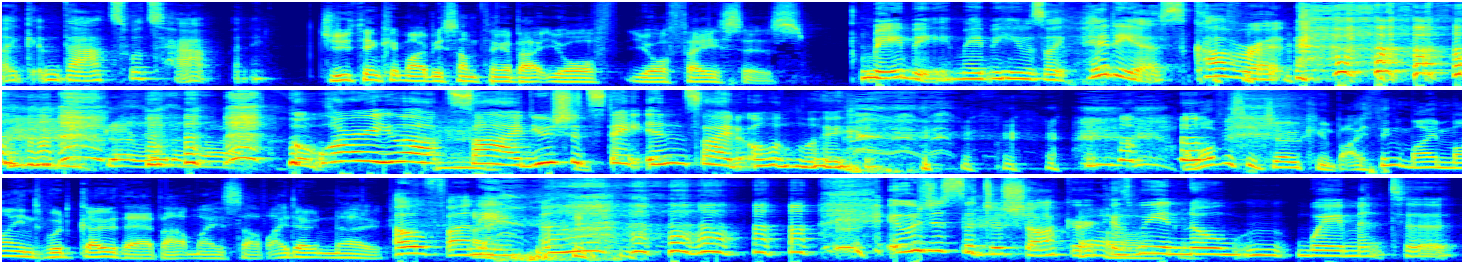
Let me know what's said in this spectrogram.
Like, and that's what's happening. Do you think it might be something about your your faces? Maybe, maybe he was like, hideous, cover it. Get rid of that. Why are you outside? You should stay inside only. I'm obviously joking, but I think my mind would go there about myself. I don't know. Oh, funny. it was just such a shocker because we oh, in no way meant to,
